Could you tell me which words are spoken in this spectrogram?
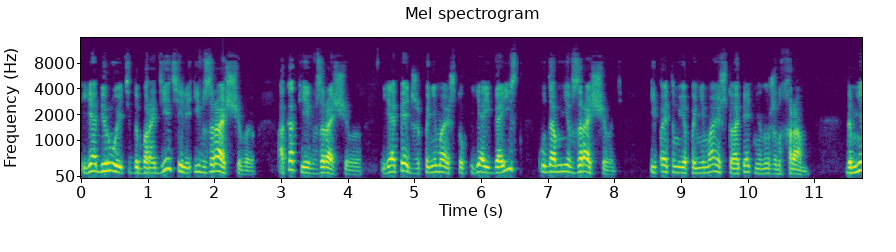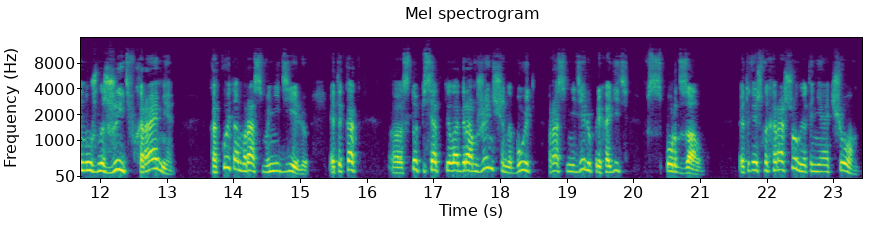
я беру эти добродетели и взращиваю. А как я их взращиваю? Я опять же понимаю, что я эгоист, куда мне взращивать. И поэтому я понимаю, что опять мне нужен храм. Да мне нужно жить в храме, какой там раз в неделю. Это как 150 э, килограмм женщина будет раз в неделю приходить в спортзал. Это, конечно, хорошо, но это ни о чем.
